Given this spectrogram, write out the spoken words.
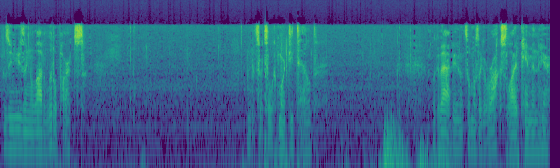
Because you're using a lot of little parts. And it starts to look more detailed. Look at that, dude. It's almost like a rock slide came in here.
